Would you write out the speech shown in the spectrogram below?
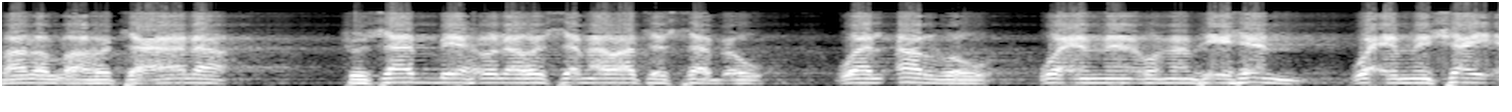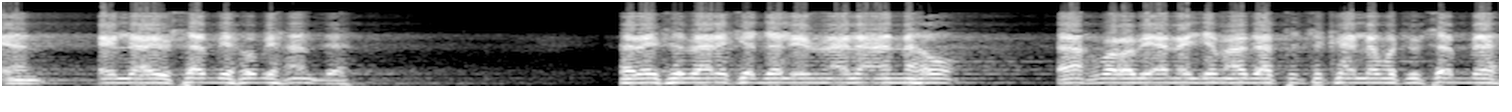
قال الله تعالى تسبح له السماوات السبع والأرض ومن فيهن وإن من شيء إلا يسبح بحمده. أليس ذلك دليل على أنه أخبر بأن الجمادات تتكلم وتسبح؟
